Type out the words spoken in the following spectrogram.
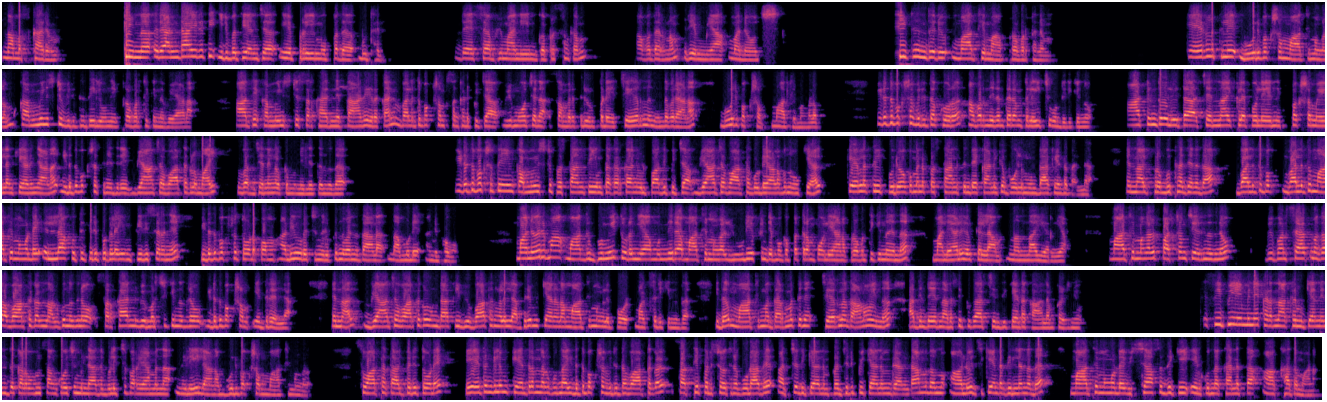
നമസ്കാരം. ഇന്ന് രണ്ടായിരത്തി ഇരുപത്തിയഞ്ച് ഏപ്രിൽ മുപ്പത് ബുധൻ. ദേശാഭിമാനി മുഖപ്രസംഗം. അവതരണം രമ്യ മനോജ്. ഇതെന്തൊരു മാധ്യമ പ്രവർത്തനം? കേരളത്തിലെ ഭൂരിപക്ഷം മാധ്യമങ്ങളും കമ്മ്യൂണിസ്റ്റ് വിരുദ്ധതയിലൂന്നി പ്രവർത്തിക്കുന്നവയാണ്. ആദ്യ കമ്മ്യൂണിസ്റ്റ് സർക്കാരിനെ താഴെ ഇറക്കാൻ വലതുപക്ഷം സംഘടിപ്പിച്ച വിമോചന സമരത്തിൽ ഉൾപ്പെടെ ചേർന്ന് നിന്നവരാണ് ഭൂരിപക്ഷം മാധ്യമങ്ങളും. ഇടതുപക്ഷ വിരുദ്ധക്കൂറ് അവർ നിരന്തരം തെളിയിച്ചുകൊണ്ടിരിക്കുന്നു. ആട്ടിൻതോലിട്ട ചെന്നായ്ക്കളെ പോലെ നിഷ്പക്ഷ മേലങ്കി അണിഞ്ഞാണ് ഇടതുപക്ഷത്തിനെതിരെ വ്യാജ വാർത്തകളുമായി ഇവർ ജനങ്ങൾക്ക് മുന്നിലെത്തുന്നത്. ഇടതുപക്ഷത്തെയും കമ്മ്യൂണിസ്റ്റ് പ്രസ്ഥാനത്തെയും തകർക്കാൻ ഉൽപ്പാദിപ്പിച്ച വ്യാജ വാർത്തകളുടെ അളവ് നോക്കിയാൽ കേരളത്തിൽ പുരോഗമന പ്രസ്ഥാനത്തിന്റെ കണിക പോലും ഉണ്ടാകേണ്ടതല്ല. എന്നാൽ പ്രബുദ്ധ ജനത വലതു വലതു മാധ്യമങ്ങളുടെ എല്ലാ കുത്തിത്തിരിപ്പുകളെയും തിരിച്ചറിഞ്ഞ് ഇടതുപക്ഷത്തോടൊപ്പം അടിയുറച്ചു നിൽക്കുന്നുവെന്നതാണ് നമ്മുടെ അനുഭവം. മനോരമ മാതൃഭൂമി തുടങ്ങിയ മുൻനിര മാധ്യമങ്ങൾ യു ഡി എഫിന്റെ മുഖപത്രം പോലെയാണ് പ്രവർത്തിക്കുന്നതെന്ന് മലയാളികൾക്കെല്ലാം നന്നായി അറിയാം. മാധ്യമങ്ങൾ പക്ഷം ചേരുന്നതിനോ വിമർശാത്മക വാർത്തകൾ നൽകുന്നതിനോ സർക്കാരിനെ വിമർശിക്കുന്നതിനോ ഇടതുപക്ഷം എതിരല്ല. എന്നാൽ വ്യാജ വാർത്തകൾ ഉണ്ടാക്കി വിവാദങ്ങളിൽ അഭിരമിക്കാനാണ് മാധ്യമങ്ങൾ ഇപ്പോൾ മത്സരിക്കുന്നത്. ഇത് മാധ്യമ ധർമ്മത്തിന് ചേർന്നതാണോ എന്ന് അതിന്റെ നടത്തിപ്പുകാർ ചിന്തിക്കേണ്ട കാലം കഴിഞ്ഞു. സി പി എമ്മിനെ കടന്നാക്രമിക്കാൻ എന്ത് കളവും സങ്കോചമില്ലാതെ വിളിച്ചു പറയാമെന്ന നിലയിലാണ് ഭൂരിപക്ഷം മാധ്യമങ്ങൾ സ്വാർത്ഥ താല്പര്യത്തോടെ ഏതെങ്കിലും കേന്ദ്രം നൽകുന്ന ഇടതുപക്ഷ വിരുദ്ധ വാർത്തകൾ സത്യപരിശോധന കൂടാതെ അച്ചടിക്കാനും പ്രചരിപ്പിക്കാനും രണ്ടാമതൊന്നും ആലോചിക്കേണ്ടതില്ലെന്നത് മാധ്യമങ്ങളുടെ വിശ്വാസ്യതയ്ക്ക് ഏൽക്കുന്ന കനത്ത ആഘാതമാണ്.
